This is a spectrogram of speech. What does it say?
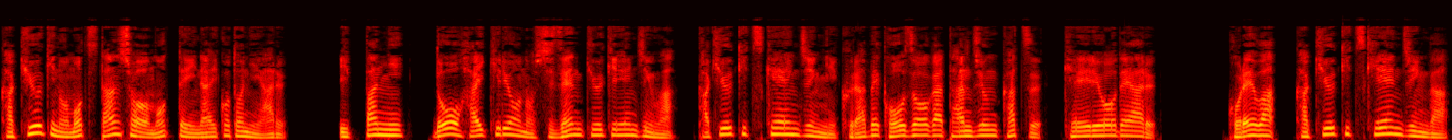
下級機の持つ短所を持っていないことにある。一般に、同排気量の自然吸気エンジンは、下吸気付けエンジンに比べ構造が単純かつ、軽量である。これは、下吸気付きエンジンが、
